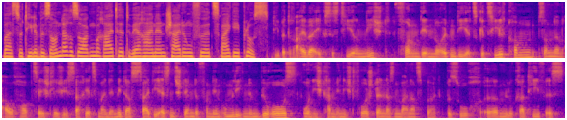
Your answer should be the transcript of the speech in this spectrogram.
Was Sotile besondere Sorgen bereitet, wäre eine Entscheidung für 2G+. Die Betreiber existieren nicht von den Leuten, die jetzt gezielt kommen, sondern auch hauptsächlich, ich sage jetzt mal in der Mittagszeit, die Essensstände von den umliegenden Büros. Und ich kann mir nicht vorstellen, dass ein Weihnachtsmarktbesuch ähm, lukrativ ist,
